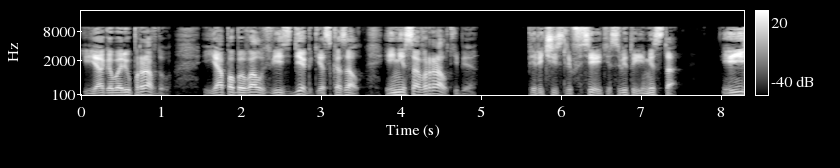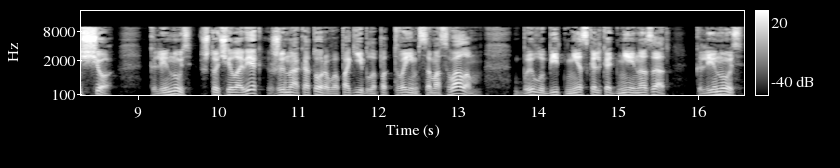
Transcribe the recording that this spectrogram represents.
я говорю правду. Я побывал везде, где сказал, и не соврал тебе, перечислив все эти святые места. И еще, клянусь, что человек, жена которого погибла под твоим самосвалом, был убит несколько дней назад. Клянусь!»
